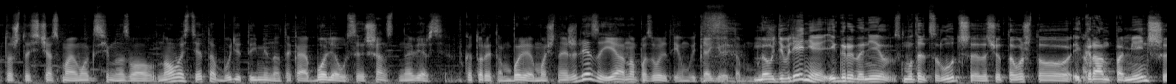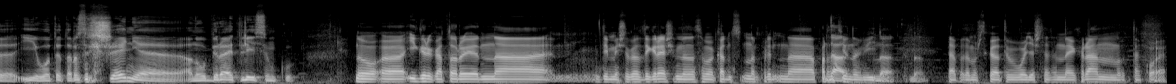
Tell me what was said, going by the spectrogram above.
то, что сейчас мой Максим назвал новость, это будет именно такая более усовершенствованная версия, в которой там более мощное железо, и оно позволит им вытягивать там... На удивление, игры на ней смотрятся лучше за счет того, что экран поменьше, и вот это разрешение, оно убирает лесенку. Ну, э, игры, которые на... Ты имеешь в виду, когда ты играешь именно на, самой конс- на, на портативном да, виде? Да, да. Да, потому что когда ты выводишь это на экран, ну, такое.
